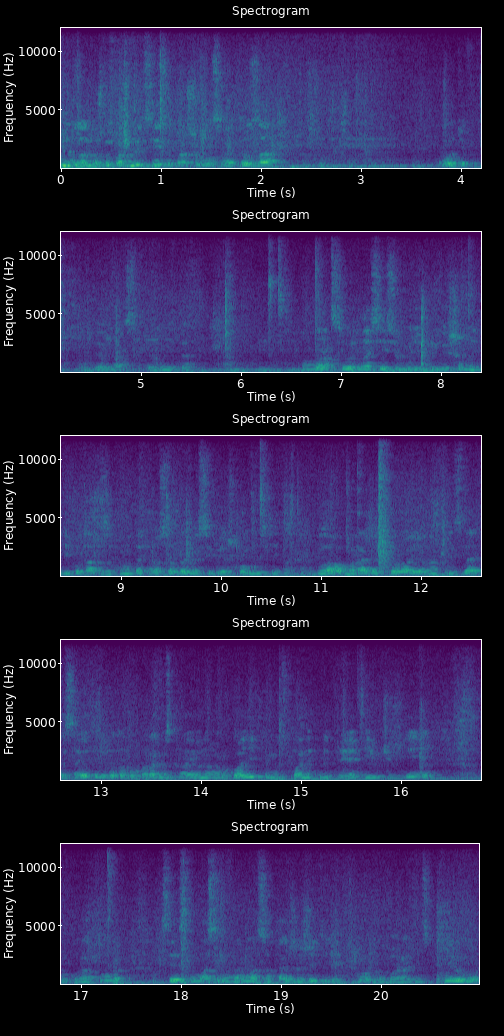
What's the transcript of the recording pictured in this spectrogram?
Кто за то, чтобы открыть сессию, прошу голосовать. Кто за? Против? Удержался? Принято. У нас сегодня на сессию будет приглашены депутаты законодательного собрания Сибирской области, глава Барабинского района, председатель Совета депутатов Барабинского района, руководитель муниципальных предприятий и учреждений, прокуратура, средства массовой информации, а также жители города Барабинска. Первый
